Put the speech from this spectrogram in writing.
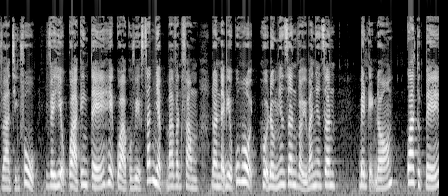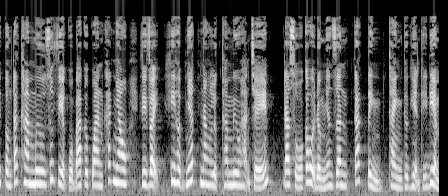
và chính phủ về hiệu quả kinh tế hệ quả của việc sát nhập ba văn phòng, đoàn đại biểu Quốc hội, Hội đồng nhân dân và Ủy ban nhân dân. Bên cạnh đó, qua thực tế, công tác tham mưu giúp việc của ba cơ quan khác nhau, vì vậy khi hợp nhất năng lực tham mưu hạn chế. Đa số các hội đồng nhân dân, các tỉnh, thành thực hiện thí điểm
